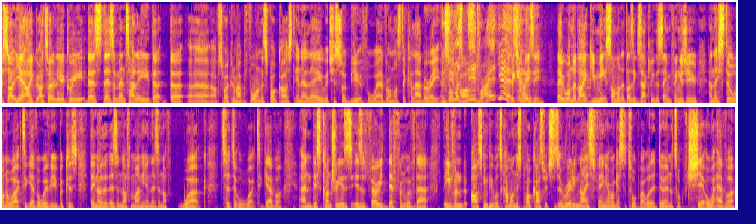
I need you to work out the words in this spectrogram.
so yeah, I, I totally agree. There's there's a mentality that that uh, I've spoken about before on this podcast in LA, which is so beautiful, where everyone wants to collaborate. And It's almost weird, right? Yeah, it's begin with. Crazy. They want to like you meet someone that does exactly the same thing as you, and they still want to work together with you because they know that there's enough money and there's enough work to, to all work together. And this country is is very different with that. Even asking people to come on this podcast, which is a really nice thing. Everyone gets to talk about what they're doing or talk shit or whatever.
